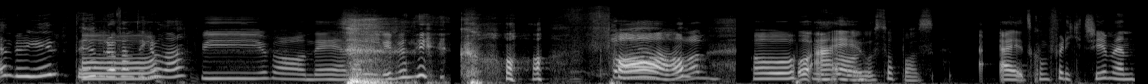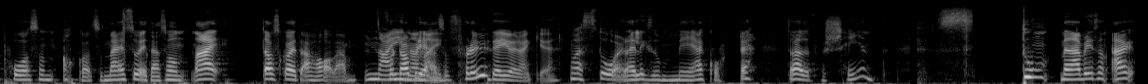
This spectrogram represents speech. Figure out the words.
en burger til 150 Åh. kroner. Fy faen, det er veldig funny. Hva faen? Åh, Og jeg er jo såpass Jeg er et konfliktsky, men på sånn akkurat sånn Nei, så er jeg sånn Nei, da skal ikke jeg ha dem. Nei, For da nei, blir jeg så flau. Det gjør jeg ikke. Og jeg står der liksom med kortet. Da er det for seint. Dum Men jeg blir sånn Jeg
